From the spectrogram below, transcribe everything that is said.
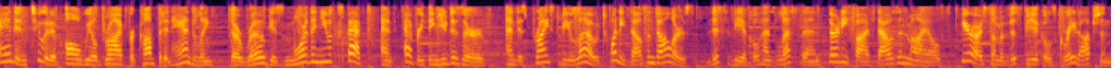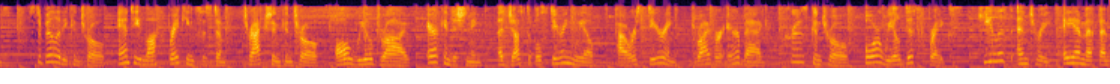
and intuitive all-wheel drive for confident handling, the Rogue is more than you expect and everything you deserve and is priced below $20,000. This vehicle has less than 35,000 miles. Here are some of this vehicle's great options stability control, anti-lock braking system, traction control, all-wheel drive, air conditioning, adjustable steering wheel, power steering, driver airbag, cruise control, four-wheel disc brakes, keyless entry, AM FM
